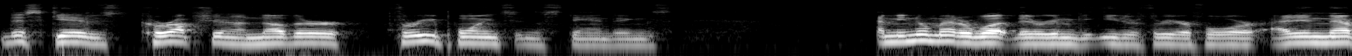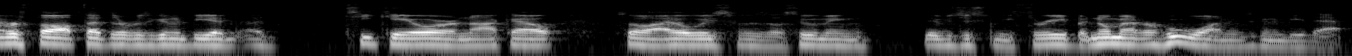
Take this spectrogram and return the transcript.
this gives corruption another three points in the standings. I mean, no matter what, they were going to get either three or four. I didn't never thought that there was going to be a, a TKO or a knockout, so I always was assuming it was just going to be three. But no matter who won, it was going to be that.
